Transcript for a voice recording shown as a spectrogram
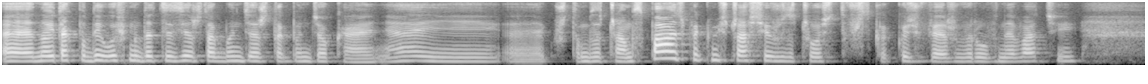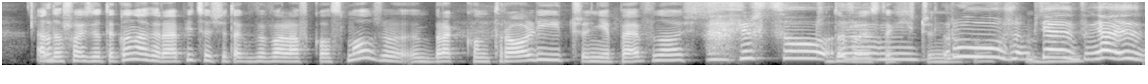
e, no i tak podjęłyśmy decyzję, że tak będzie, że tak będzie okej, nie? I e, jak już tam zaczęłam spać, po jakimś czasie już zaczęło się to wszystko jakoś, wiesz, wyrównywać i A doszłaś do tego na terapii, co się tak wywala w kosmos? Że brak kontroli, czy niepewność? Wiesz co? Czy dużo jest takich czynników? Mhm. Różne. Ja, ja,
